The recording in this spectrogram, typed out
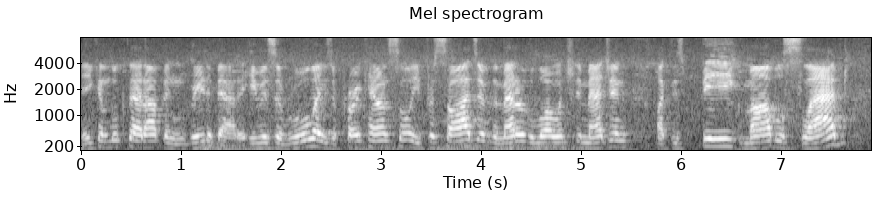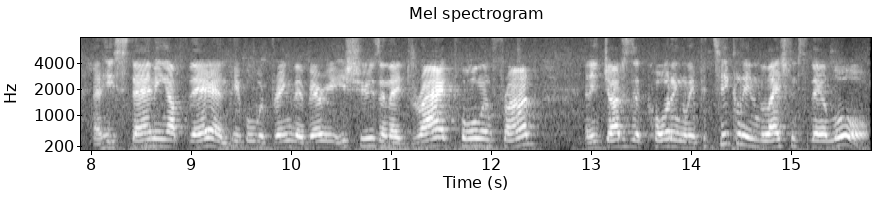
And you can look that up and read about it. He was a ruler, he was a proconsul, he presides over the matter of the law. I want you to imagine like this big marble slab, and he's standing up there, and people would bring their very issues, and they drag Paul in front, and he judges accordingly, particularly in relation to their law.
